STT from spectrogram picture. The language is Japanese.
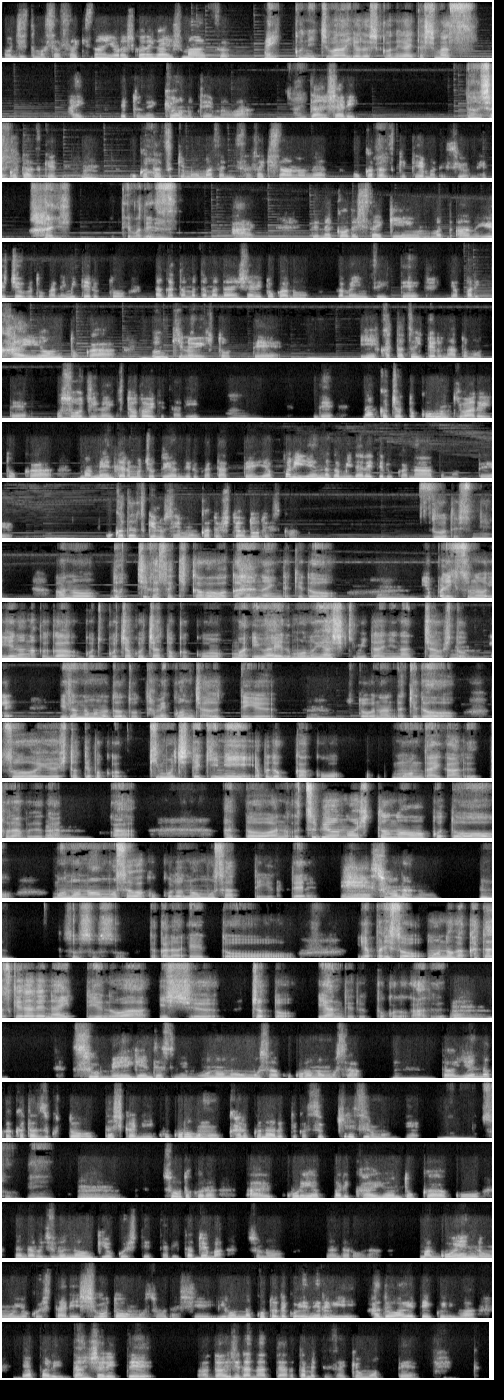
本日も佐々木さんよろしくお願いしますはい、こんにちは。よろしくお願いいたします。はいえっとね今日のテーマははい。断捨離お断捨離。片付けで。うん。お片付けもまさに佐々木さんのね、お片付けテーマですよね。はい。テーマです。はい。で、なんか私最近、ま、あの、YouTube とかね、見てると、なんかたまたま断捨離とかの画面について、やっぱり開運とか、うん運気のいい人って、うん家片付いてるなと思って、お掃除が行き届いてたり、うん。で、なんかちょっとこう運気悪いとか、まあメンタルもちょっと病んでる方って、やっぱり家の中乱れてるかなと思って、うんお片付けの専門家としてはどうですか？そうですね。あの、どっちが先かはわからないんだけど、うん。やっぱりその家の中がごごちゃごちゃとか、こう、まあ、いわゆる物屋敷みたいになっちゃう人って、うんいろんなものをどんどん溜め込んじゃうっていううん。人なんだけど、そういう人ってやっぱ気持ち的に、やっぱどっかこう、問題がある、トラブルがある？うん。とか、あと、あの、うつ病の人のことを、物の重さは心の重さって言って、ええそうなの？うん。そうそうそう。だから、えっ、と、やっぱりそう、物が片付けられないっていうのは、一種、ちょっと病んでるところがある？うん。すごい名言ですね。物の重さ、心の重さ。うん。だから家の中片付くと、確かに心も軽くなるっていうか、すっきりするもんね。うん、そうね。ううんん。そう、だから、あ、これやっぱり開運とか、こう、なんだろう、自分の運気良くしていったり、例えば、その、なんだろうな。まあ、ご縁の運を良くしたり、仕事運もそうだし、いろんなことでこうエネルギー、波動を上げていくには、やっぱり断捨離ってあ大事だなって改めて最近思って、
